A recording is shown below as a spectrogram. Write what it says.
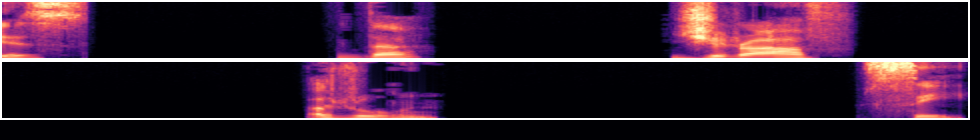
is the giraffe? Arun. See.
